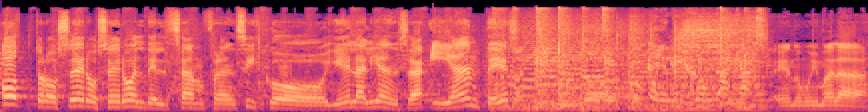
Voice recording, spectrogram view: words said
Otro 0-0, el del San Francisco y el Alianza. Y antes, está yendo muy mal a-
